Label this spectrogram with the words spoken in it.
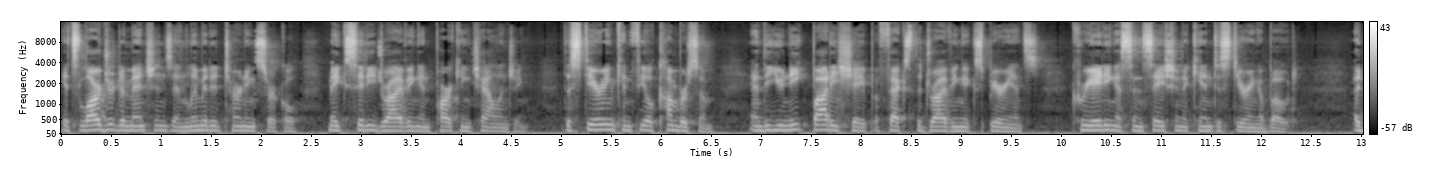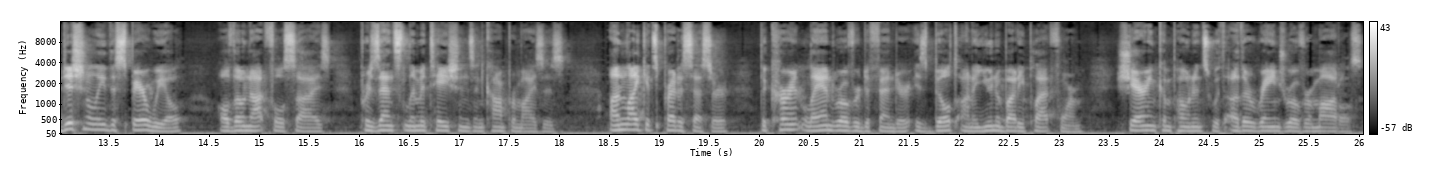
Its larger dimensions and limited turning circle make city driving and parking challenging. The steering can feel cumbersome, and the unique body shape affects the driving experience, creating a sensation akin to steering a boat. Additionally, the spare wheel, although not full size, presents limitations and compromises. Unlike its predecessor, the current Land Rover Defender is built on a unibody platform, sharing components with other Range Rover models.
